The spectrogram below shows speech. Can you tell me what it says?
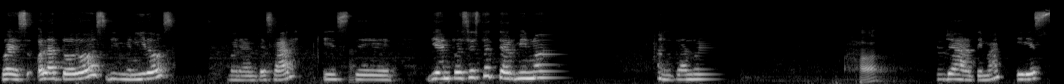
pues hola a todos, bienvenidos. Para empezar, este, bien, pues este término, entrando Ajá. ya al tema, es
